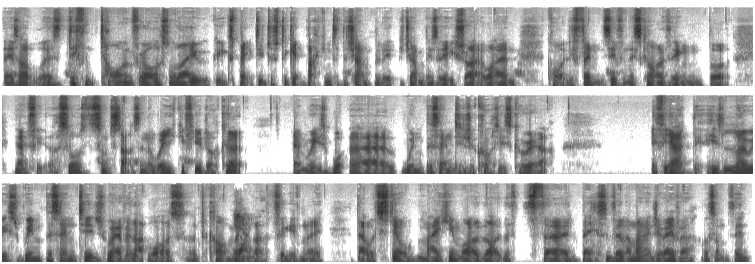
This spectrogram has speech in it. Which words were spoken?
And it's like well, it's a different time for Arsenal. They expected just to get back into the Champions Champions League straight away and quite defensive and this kind of thing. But you know, if you, I saw some stats in the week, if you look at Emery's uh, win percentage across his career, if he had his lowest win percentage, wherever that was, I can't Yeah. remember. Forgive me. That would still make him one of like the third best Villa manager ever, or something.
